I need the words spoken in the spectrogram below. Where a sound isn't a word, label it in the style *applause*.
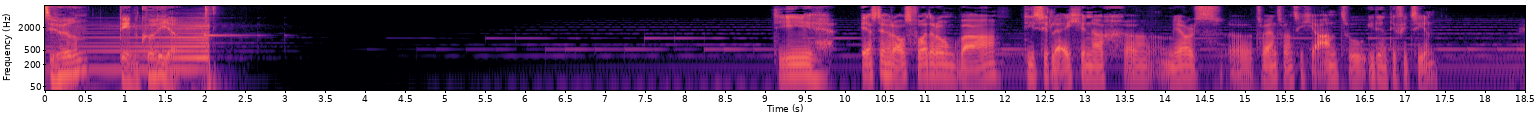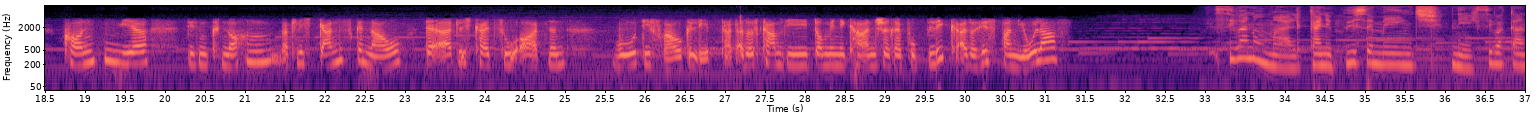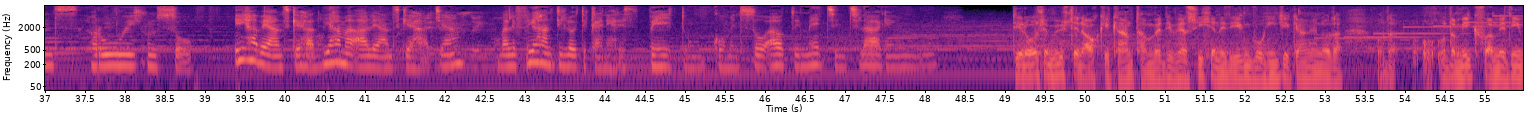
Sie hören den Kurier. Die erste Herausforderung war, diese Leiche nach äh, mehr als äh, 22 Jahren zu identifizieren. Konnten wir diesen Knochen wirklich ganz genau der Örtlichkeit zuordnen, wo die Frau gelebt hat. Also es kam die Dominikanische Republik, also Hispaniola. Sie war normal, keine böse Mensch, nicht. Sie war ganz ruhig und so. Ich habe Angst gehabt, wir haben alle Angst gehabt, ja. Weil früher haben die Leute keinen Respekt und kommen so Auto Mädchen schlagen. Die Rose müsste ihn auch gekannt haben, weil die wäre sicher nicht irgendwo hingegangen oder, oder, oder mitgefahren mit ihm.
